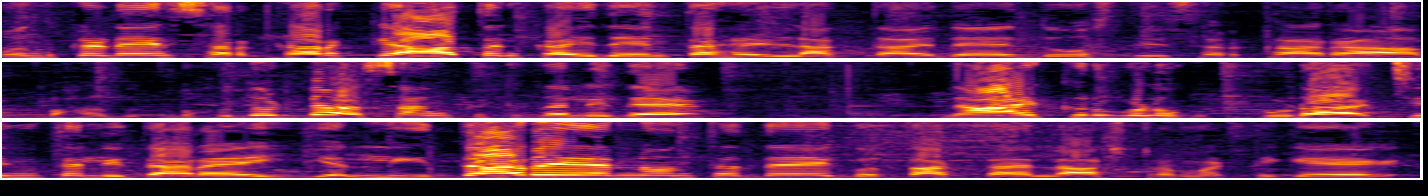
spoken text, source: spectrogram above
ಒಂದ್ ಕಡೆ ಸರ್ಕಾರಕ್ಕೆ ಆತಂಕ ಇದೆ ಅಂತ ಹೇಳಲಾಗ್ತಾ ಇದೆ. ದೋಸ್ತಿ ಸರ್ಕಾರ ಬಹು- ಬಹುದೊಡ್ಡ ಸಂಕಟದಲ್ಲಿದೆ ನಾಯಕರುಗಳು ಕೂಡ ಚಿಂತಲಿದ್ದಾರೆ. ಎಲ್ಲಿ ಇದ್ದಾರೆ ಅನ್ನುವಂಥದ್ದೇ ಗೊತ್ತಾಗ್ತಾ ಇಲ್ಲ. ಅಷ್ಟರ ಮಟ್ಟಿಗೆ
